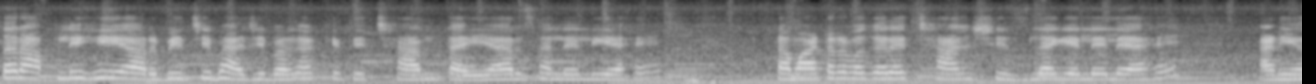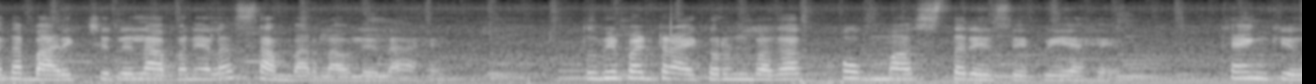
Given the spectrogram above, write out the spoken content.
तर आपली ही अरबीची भाजी बघा किती छान तयार झालेली आहे. टमाटर वगैरे छान शिजल्या गेलेले आहे आणि आता बारीक चिरलेला आपण याला सांबार लावलेला आहे. तुम्ही पण ट्राय करून बघा खूप मस्त रेसिपी आहे. थँक्यू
